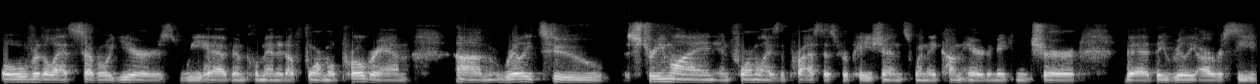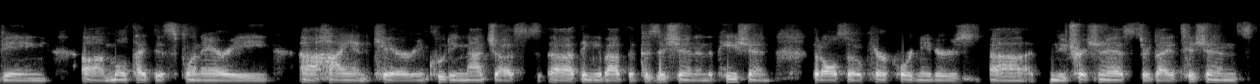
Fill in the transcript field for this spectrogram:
Over the last several years, we have implemented a formal program um, really to streamline and formalize the process for patients when they come here to making sure that they really are receiving uh, multidisciplinary uh, high end care, including not just uh, thinking about the physician and the patient, but also care coordinators, uh, nutritionists or dietitians,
